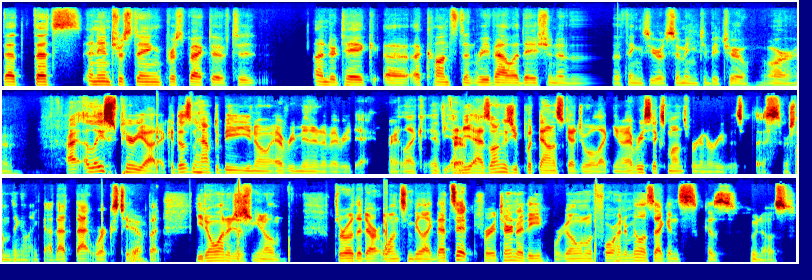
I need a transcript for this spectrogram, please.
that that's an interesting perspective to undertake a, a constant revalidation of the things you're assuming to be true or at least periodic. It doesn't have to be, you know, every minute of every day, right? Like if sure. and yeah, as long as you put down a schedule, like you know, every six months we're going to revisit this or something like that. That that works too. Yeah. But you don't want to just, you know, throw the dart once and be like, that's it for eternity. We're going with 400 milliseconds because who knows?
